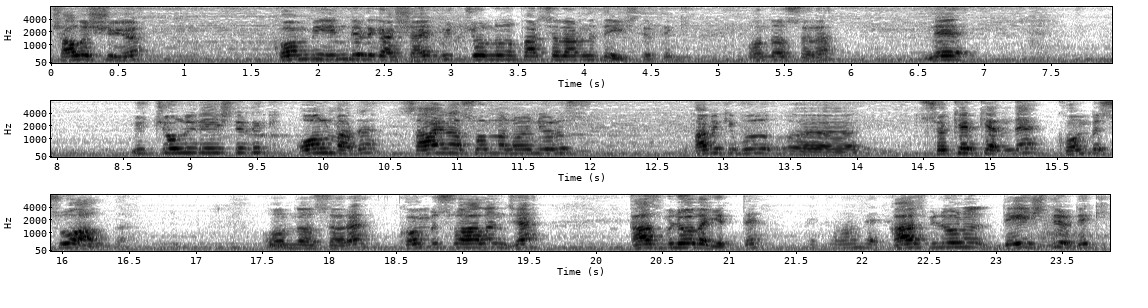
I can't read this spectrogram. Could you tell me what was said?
çalışıyor. Kombi indirdik aşağıya. Üç yolunun parçalarını değiştirdik. Ondan sonra ne üç yolluyu değiştirdik. Olmadı. Sağına soluna oynuyoruz. Tabii ki bu e, sökerken de kombi su aldı. Ondan sonra kombi su alınca gaz bloğu da gitti. E, tamam. Gaz bloğunu değiştirdik.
